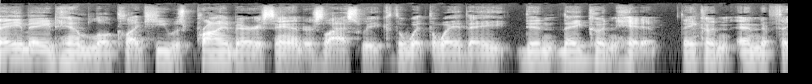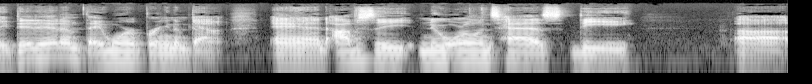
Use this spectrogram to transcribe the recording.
they made him look like he was prime Barry Sanders last week. The with the way they didn't, they couldn't hit him. They couldn't, and if they did hit him, they weren't bringing him down. And obviously, New Orleans has the uh,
